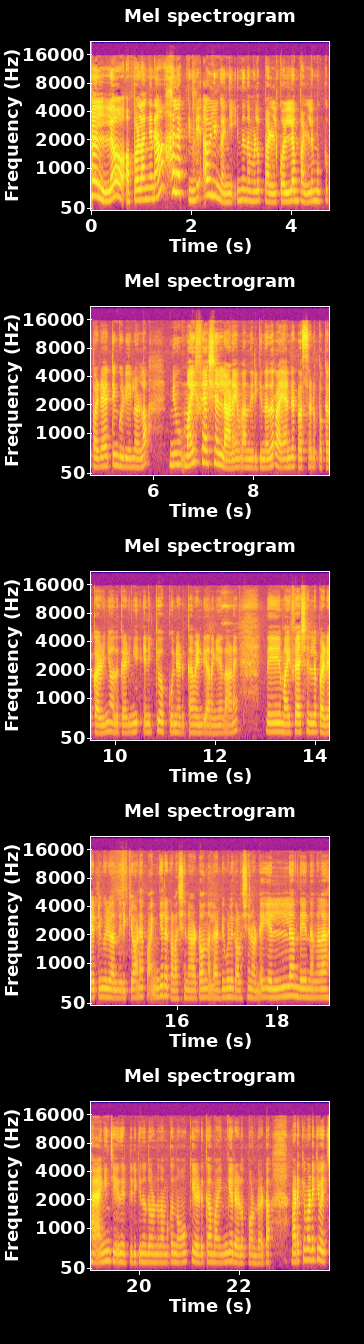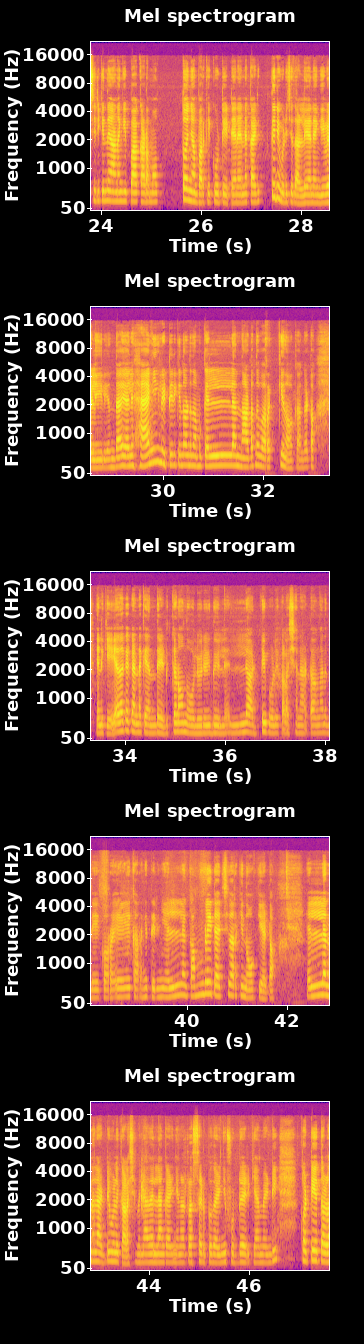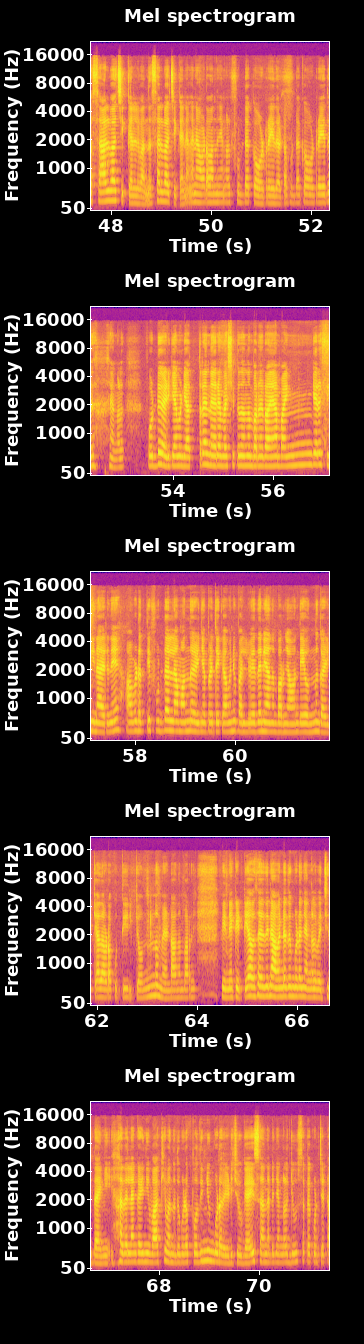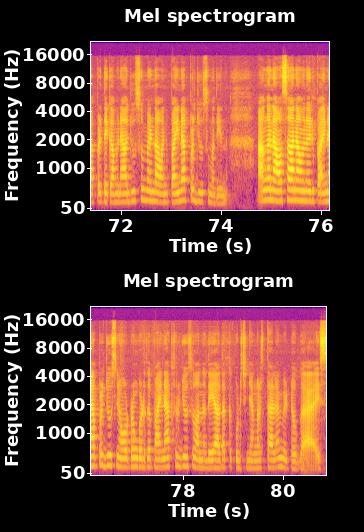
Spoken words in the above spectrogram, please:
Hello അപ്പോൾ അങ്ങനെ ഹലക്കിന്റെ അവലും കഞ്ഞി ഇന്ന് നമ്മൾ പള്ളി കൊല്ലം പള്ളിമുക്ക് പഴയാറ്റിൻകുഴിയിലുള്ള ന്യൂ മൈ ഫാഷനിലാണ് വന്നിരിക്കുന്നത്. റയാന്റെ ഡ്രസ്സ് എടുപ്പൊക്കെ കഴിഞ്ഞു. അത് കഴിഞ്ഞ് എനിക്ക് ഒക്കൂന് എടുക്കാൻ വേണ്ടി ഇറങ്ങിയതാണ്. ഇതേ മൈ ഫാഷനിൽ പഴയാറ്റിൻകുഴി വന്നിരിക്കുവാണെ. ഭയങ്കര കളക്ഷനാണ് കേട്ടോ നല്ല അടിപൊളി കളക്ഷനുണ്ട്. എല്ലാം ദേ ഞങ്ങൾ ഹാങ്ങിങ് ചെയ്തിട്ടിരിക്കുന്നത് കൊണ്ട് നമുക്ക് നോക്കിയെടുക്കാൻ ഭയങ്കര എളുപ്പമുണ്ട് കേട്ടോ. മടക്കി മടക്കി വെച്ചിരിക്കുന്നതാണെങ്കിൽ ഇപ്പോൾ ആ കട മൊത്തം മൊത്തം ഞാൻ പറക്കി കൂട്ടിയിട്ടേനെ എന്നെ കഴുത്തിന് പിടിച്ച് തള്ളിയാനെങ്കിൽ വെളിയിൽ എന്തായാലും ഹാങ്ങിങ്ങിൽ ഇട്ടിരിക്കുന്നതുകൊണ്ട് നമുക്കെല്ലാം നടന്ന് പറക്കി നോക്കാം കേട്ടോ. എനിക്ക് ഏതൊക്കെ കണ്ടൊക്കെ എന്താ എടുക്കണമെന്ന് പോലും ഒരു ഇതില്ല. എല്ലാം അടിപൊളി കളക്ഷനാണ് കേട്ടോ അങ്ങനെ ദേ കുറേ കറങ്ങി തിരിഞ്ഞ് എല്ലാം കംപ്ലീറ്റ് അരിച്ച് പറക്കി നോക്കി കേട്ടോ. എല്ലാം നല്ല അടിപൊളി കളക്ഷൻ. പിന്നെ അതെല്ലാം കഴിഞ്ഞ് ഞങ്ങൾ ഡ്രസ്സ് എടുപ്പ് കഴിഞ്ഞ് ഫുഡ് കഴിക്കാൻ വേണ്ടി കൊട്ടിയത്തുള്ള സാൽവ ചിക്കനിൽ വന്ന്. സൽവ ചിക്കൻ അങ്ങനെ അവിടെ വന്ന് ഞങ്ങൾ ഫുഡൊക്കെ ഓർഡർ ചെയ്ത് കേട്ടോ. ഫുഡൊക്കെ ഓർഡർ ചെയ്ത് ഞങ്ങൾ ഫുഡ് കഴിക്കാൻ വേണ്ടി അത്രയും നേരം വിശക്കുന്നതെന്നും പറഞ്ഞ് റയാൻ ഭയങ്കര സീനായിരുന്നേ അവിടെ എത്തി ഫുഡെല്ലാം വന്നു കഴിഞ്ഞപ്പോഴത്തേക്ക് അവന് പല്ലുവേദനയാണെന്നും പറഞ്ഞു അവൻ ദേ ഒന്നും കഴിക്കാതെ അവിടെ കുത്തിയിരിക്കുക ഒന്നും വേണ്ടാന്നും പറഞ്ഞ്. പിന്നെ കിട്ടിയ അവസരത്തിന് അവന്റെതും കൂടെ ഞങ്ങൾ വെച്ച് തങ്ങി. അതെല്ലാം കഴിഞ്ഞ് ബാക്കി വന്നതും കൂടെ പൊതിഞ്ഞും കൂടെ മേടിച്ചു ഗൈസ് എന്നിട്ട് ഞങ്ങൾ ജ്യൂസൊക്കെ കുടിച്ചിട്ട് അപ്പോഴത്തേക്ക് അവൻ ആ ജ്യൂസും വേണ്ട അവൻ പൈനാപ്പിൾ ജ്യൂസ് മതിയെന്ന്. അങ്ങനെ അവസാനം അവനൊരു പൈനാപ്പിൾ ജ്യൂസിന് ഓർഡറും കൊടുത്ത് പൈനാപ്പിൾ ജ്യൂസ് വന്നതേ അതൊക്കെ കുടിച്ച് ഞങ്ങൾ സ്ഥലം വിട്ടു ഗൈസ്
